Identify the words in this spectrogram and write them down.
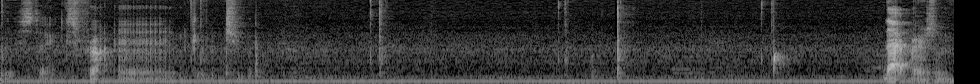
BlueStacks front and go to that version.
